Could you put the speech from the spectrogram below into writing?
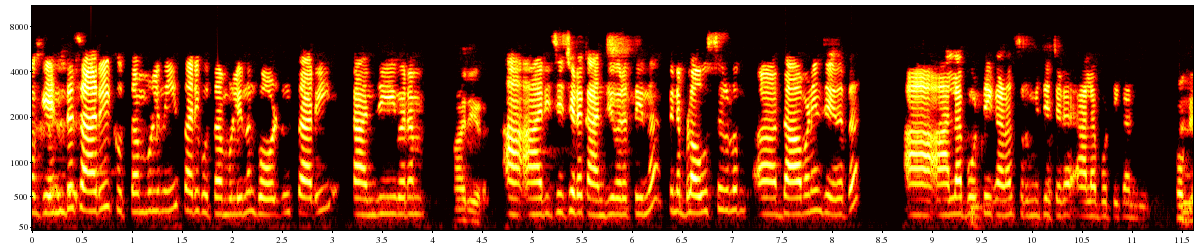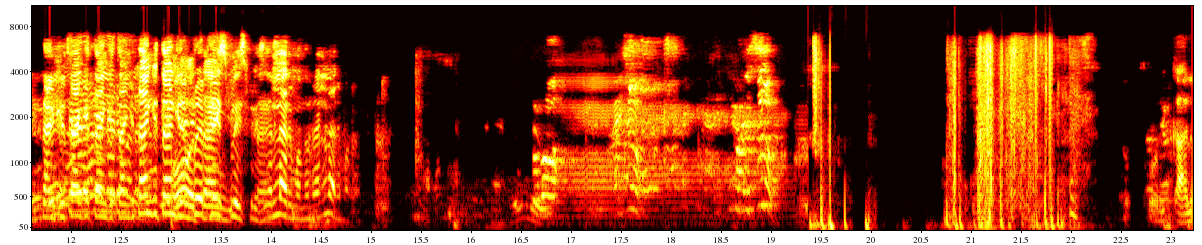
ഓക്കെ എന്റെ സാരി? കുത്തമ്പുള്ളി. നീ സാരി കുത്തമ്പുള്ളി നിന്ന് ഗോൾഡൻ സാരി കാഞ്ചീപുരം ആരി ചേച്ചിയുടെ കാഞ്ചീപുരത്തിൽ നിന്ന് പിന്നെ ബ്ലൗസുകളും ധാവണയും ചെയ്തത് ആല ബോട്ടിക്കാണ് സുറുമി ചേച്ചിയുടെ ആല ബോട്ടിക്കാണ് ഒരു കാൽ.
